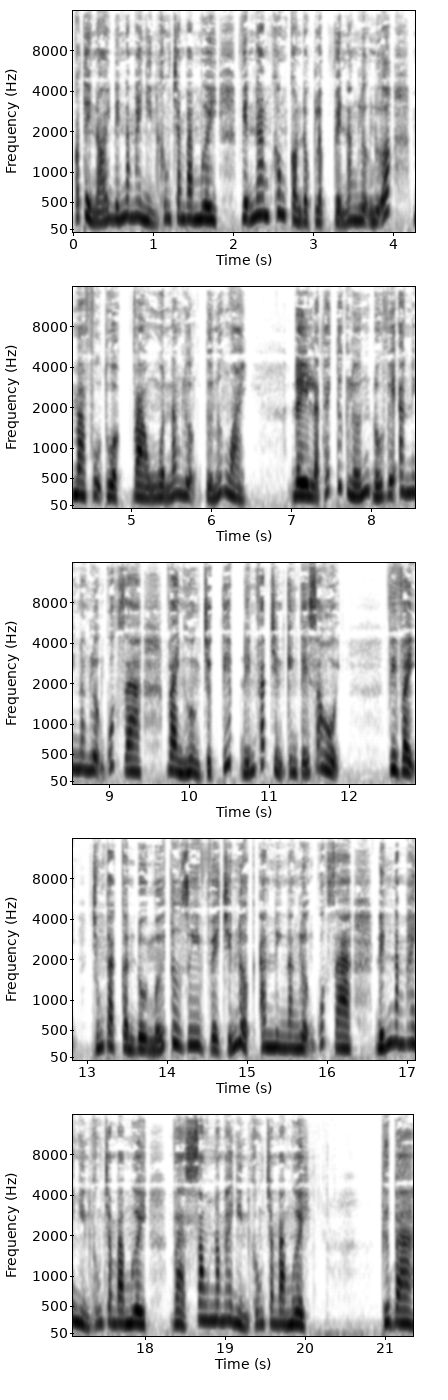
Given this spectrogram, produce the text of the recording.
Có thể nói đến năm 2030, Việt Nam không còn độc lập về năng lượng nữa mà phụ thuộc vào nguồn năng lượng từ nước ngoài. Đây là thách thức lớn đối với an ninh năng lượng quốc gia và ảnh hưởng trực tiếp đến phát triển kinh tế xã hội. Vì vậy, chúng ta cần đổi mới tư duy về chiến lược an ninh năng lượng quốc gia đến năm 2030 và sau năm 2030. Thứ ba,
